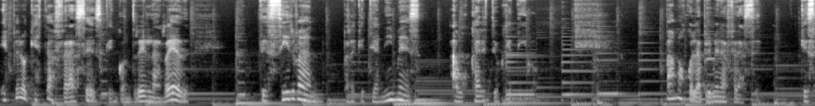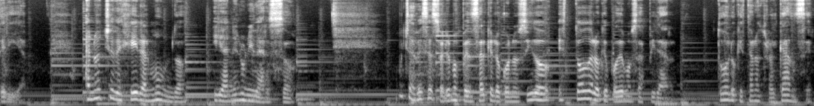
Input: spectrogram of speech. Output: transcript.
Espero que estas frases que encontré en la red te sirvan para que te animes a buscar este objetivo. Vamos con la primera frase, que sería, anoche dejé ir al mundo y gané el universo. Muchas veces solemos pensar que lo conocido es todo lo que podemos aspirar, todo lo que está a nuestro alcance.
